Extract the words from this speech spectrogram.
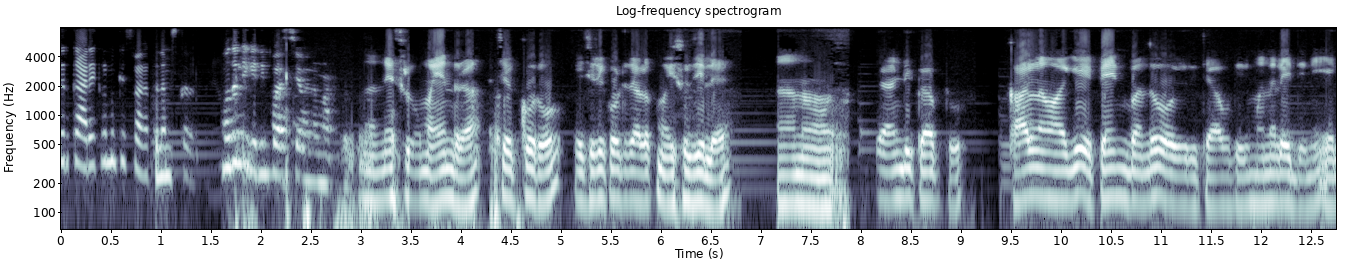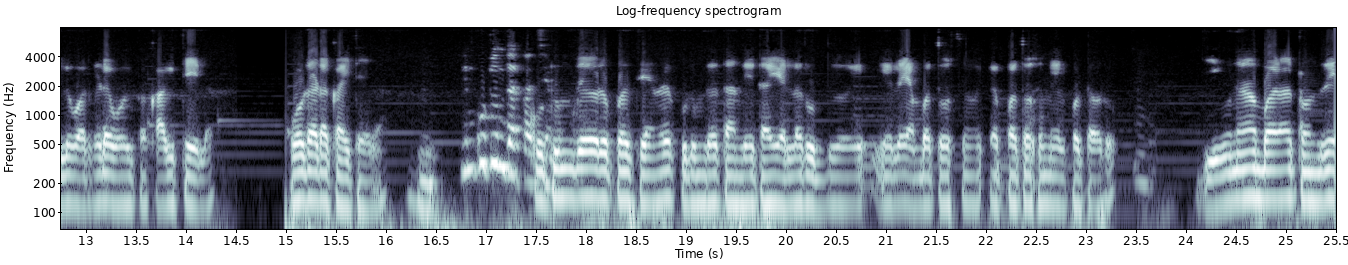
ಸರ್ ಕಾರ್ಯಕ್ರಮಕ್ಕೆ ಸ್ವಾಗತ. ನಮಸ್ಕಾರ. ಮೊದಲಿಗೆ ನಿಮ್ಮ ಪರಿಚಯವನ್ನ ಮಾಡ್ತೀನಿ ನನ್ನ ಹೆಸರು ಮಹೇಂದ್ರ ಚೆಕ್ಕೂರು ಎಚ್ ಡಿ ಕೋಟೆ ತಾಲೂಕು ಮೈಸೂರು ಜಿಲ್ಲೆ. ನಾನು ಹ್ಯಾಂಡಿಕ್ರಾಫ್ಟು. ಕಾರಣವಾಗಿ ಪೇನ್ ಬಂದು ಈ ರೀತಿ ಆಗ್ಬಿಟ್ಟಿದೆ. ಮನೇಲೇ ಇದ್ದೀನಿ. ಎಲ್ಲೂ ಹೊರಗಡೆ ಹೋಗಕ್ಕಾಗ್ತೇ ಇಲ್ಲ. ಓಡಾಡಕ್ಕಾಯ್ತಾ ಇಲ್ಲ. ನಿಮ್ಮ ಕುಟುಂಬದ ಕುಟುಂಬದವರ ಪರಿಚಯ ಅಂದ್ರೆ ಕುಟುಂಬದ ತಂದೆ ತಾಯಿ ಎಲ್ಲರೂ ಎಲ್ಲ ಎಂಬತ್ತು ವರ್ಷ ಎಪ್ಪತ್ತು ವರ್ಷ ಮೇಲ್ಪಟ್ಟವರು. ಜೀವನ ಬಹಳ ತೊಂದ್ರೆ.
